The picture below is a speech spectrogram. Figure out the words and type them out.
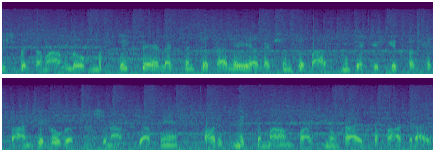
इस पे तमाम लोग मुतफिक थे, इलेक्शन से पहले या इलेक्शन के बाद, क्योंकि गिलगित बल्तिस्तान के लोग अपनी शिनाख्त चाहते हैं और इसमें तमाम पार्टियों का इतफाक राय।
